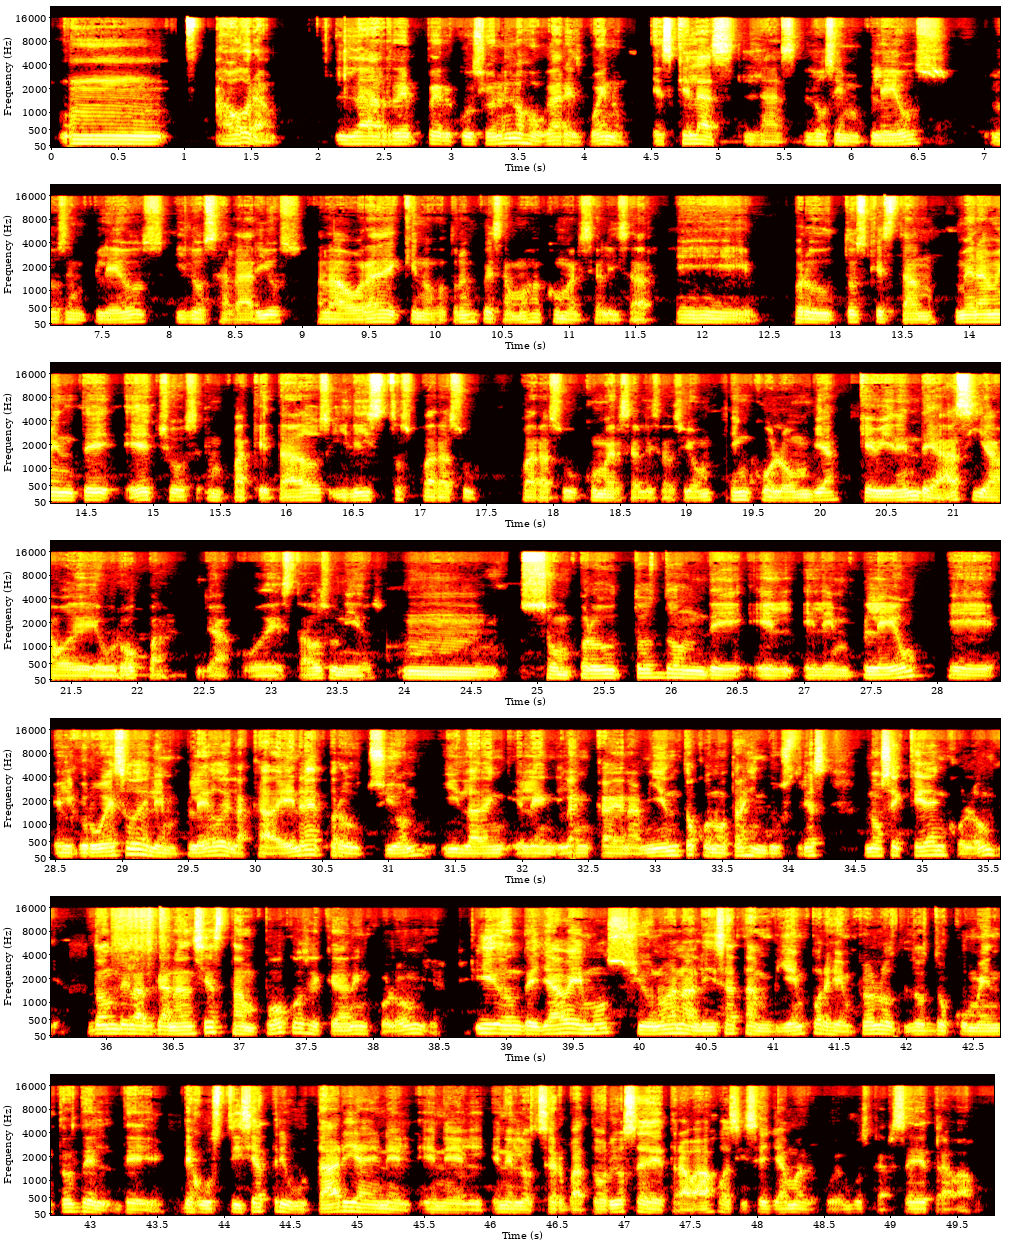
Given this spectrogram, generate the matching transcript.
Mm, ahora, la repercusión en los hogares, bueno, es que las, las, los empleos, los empleos y los salarios a la hora de que nosotros empezamos a comercializar eh, productos que están meramente hechos, empaquetados y listos para su para su comercialización en Colombia que vienen de Asia o de Europa ya o de Estados Unidos. Mm, son productos donde el, el empleo eh, el grueso del empleo de la cadena de producción y la, el, el, encadenamiento con otras industrias no se queda en Colombia, donde las ganancias tampoco se quedan en Colombia y donde ya vemos, si uno analiza también, por ejemplo, los, los documentos de, de, justicia tributaria en el, en, el, en el observatorio sede trabajo, así se llama, lo pueden buscar sede trabajo,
